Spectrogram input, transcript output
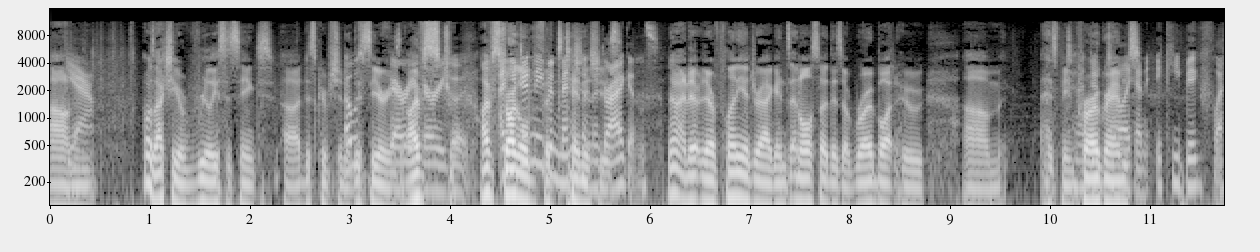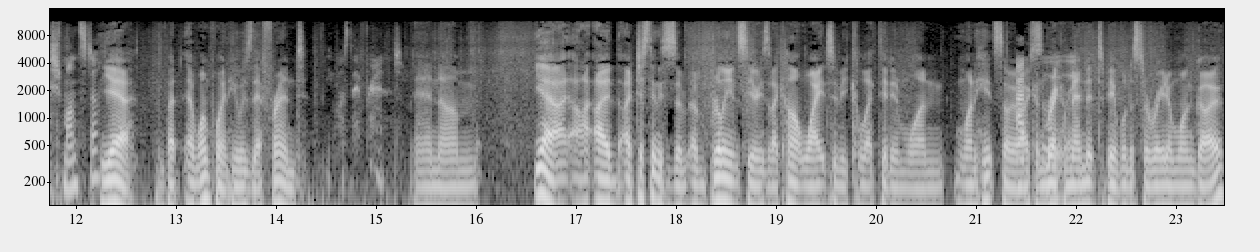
Um, Yeah. That was actually a really succinct uh, description That of the series. very, I've very str- good. I've And you struggled didn't even mention the dragons. No, there, there are plenty of dragons, and also there's a robot who um, has been Turned programmed. like an icky big flesh monster. yeah, but at one point he was their friend, He was their friend. and um, yeah, I, I, I just think this is a, a brilliant series that I can't wait to be collected in one one hit, so I can recommend it to people just to read in one go.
